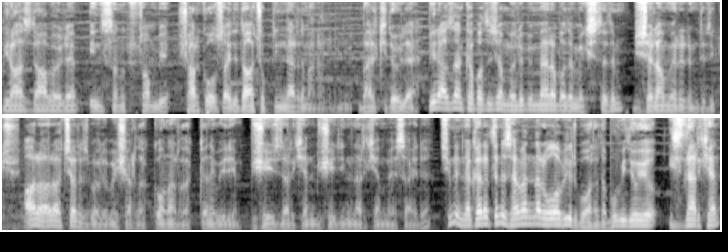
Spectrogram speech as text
Biraz daha böyle insanı tutan bir şarkı olsaydı daha çok dinlerdim herhalde. Bilmiyorum. Belki de öyle. Birazdan kapatacağım. Öyle bir merhaba demek istedim. Bir selam verelim dedik. Ara ara açarız böyle beşer dakika, onar dakika ne bileyim. Bir şey izlerken, bir şey dinlerken vesaire. Şimdi nakaratını sevenler olabilir bu arada. Bu videoyu izlerken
